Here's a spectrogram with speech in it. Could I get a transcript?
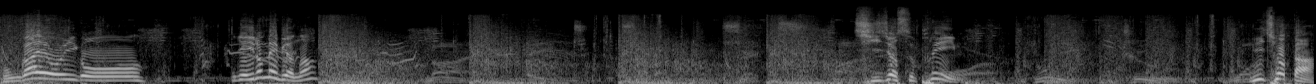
뭔가요 이거? 이게 이런 맵이었나? 지저스 프레임. 미쳤다.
